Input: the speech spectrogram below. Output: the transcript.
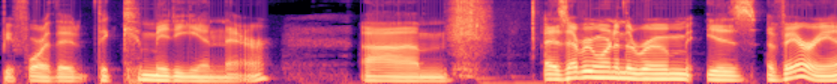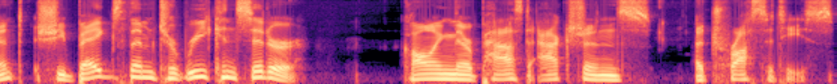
before the the committee in there. Um, as everyone in the room is a variant, she begs them to reconsider, calling their past actions atrocities.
